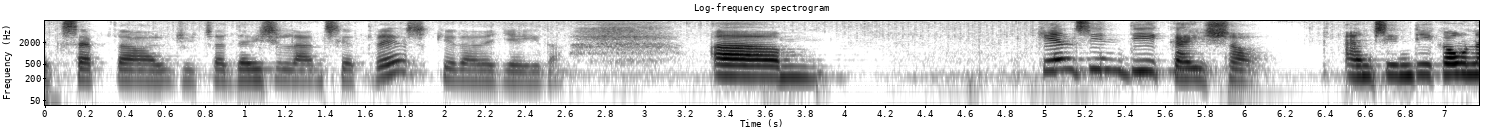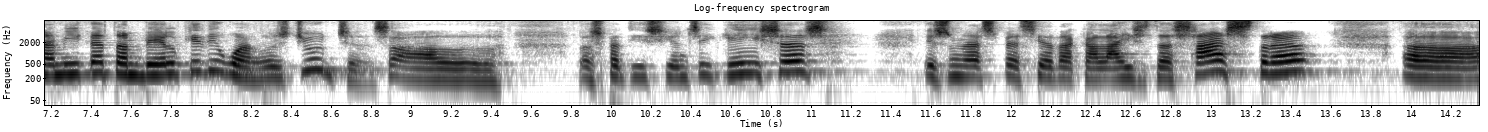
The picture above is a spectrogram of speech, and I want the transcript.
excepte el jutjat de vigilància 3, que era de Lleida. Um, què ens indica això? Ens indica una mica també el que diuen els jutges. El, les peticions i queixes és una espècie de calaix de sastre, eh,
